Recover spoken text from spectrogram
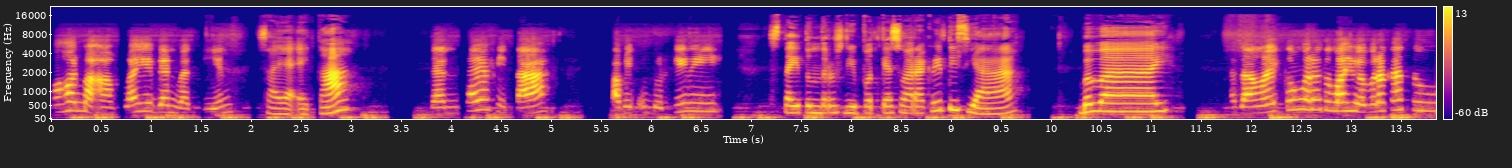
Mohon maaf lahir dan batin. Saya Eka. Dan saya Vita, pamit undur diri. Stay tune terus di podcast Suara Kritis ya. Bye bye. Assalamualaikum warahmatullahi wabarakatuh.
